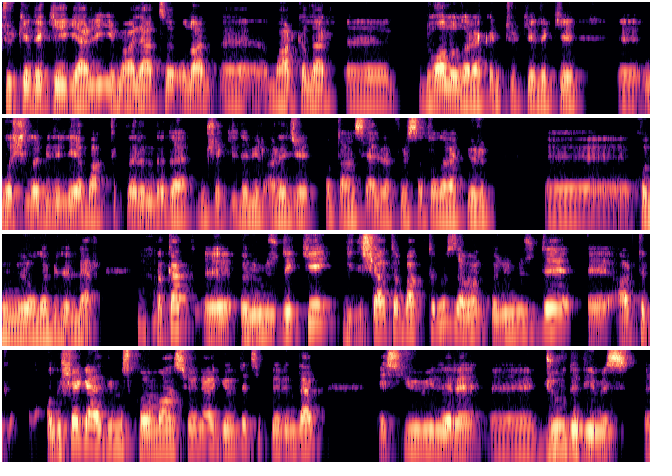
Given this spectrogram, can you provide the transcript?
Türkiye'deki yerli imalatı olan e, markalar e, doğal olarak hani Türkiye'deki e, ulaşılabilirliğe baktıklarında da bu şekilde bir aracı potansiyel ve fırsat olarak görüp e, konumluyor olabilirler. Hı hı. Fakat e, önümüzdeki gidişata baktığımız zaman önümüzde e, artık alışa geldiğimiz konvansiyonel gövde tiplerinden SUV'lere, e, CUV dediğimiz e,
